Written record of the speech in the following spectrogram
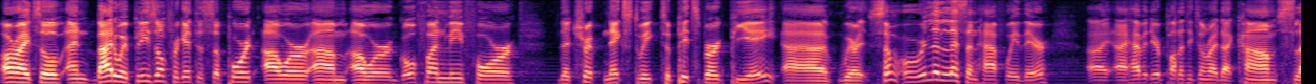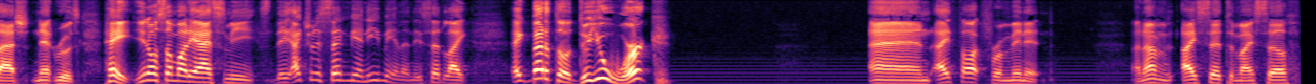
All right. So, and by the way, please don't forget to support our um, our GoFundMe for the trip next week to Pittsburgh, PA. Uh, we're some we're a little less than halfway there. I, I have it here, politicsdoneright.com slash netroots. Hey, you know, somebody asked me, they actually sent me an email and they said, like, Egberto, do you work? And I thought for a minute, and I'm, I said to myself,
